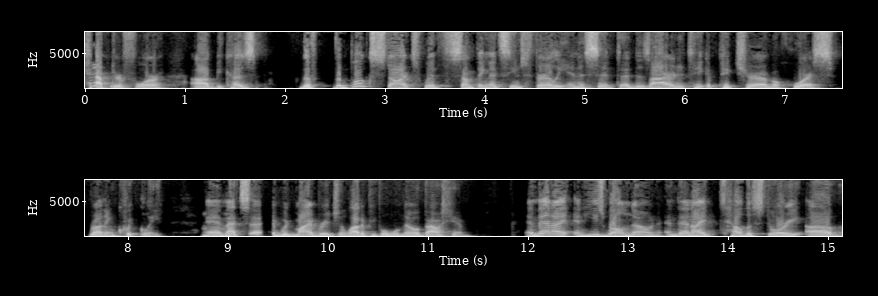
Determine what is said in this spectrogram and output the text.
Chapter Four uh, because the, the book starts with something that seems fairly innocent a desire to take a picture of a horse running quickly. Mm-hmm. And that's uh, Edward Muybridge. A lot of people will know about him. And then I, and he's well known. And then I tell the story of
